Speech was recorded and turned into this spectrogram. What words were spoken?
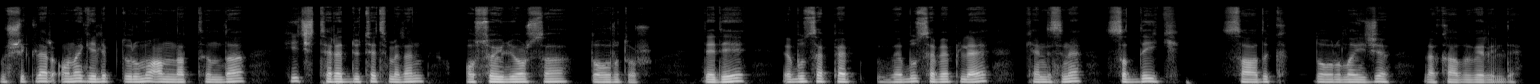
müşrikler ona gelip durumu anlattığında hiç tereddüt etmeden o söylüyorsa doğrudur dedi ve bu sebep ve bu sebeple kendisine Sıddık, Sadık, doğrulayıcı lakabı verildi.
